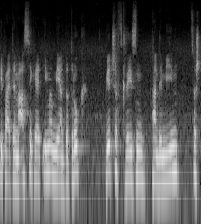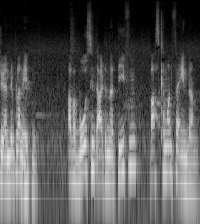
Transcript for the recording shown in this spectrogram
die breite Masse gerät immer mehr unter Druck, Wirtschaftskrisen, Pandemien zerstören den Planeten. Aber wo sind Alternativen? Was kann man verändern?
